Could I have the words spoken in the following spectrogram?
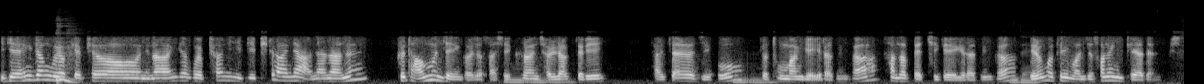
이게 행정구역 개편이나 행정구역 편입이 필요하냐 안 하냐는 그 다음 문제인 거죠. 사실 음. 그런 전략들이 잘 짜여지고 음. 교통망 계획이라든가 산업 배치 계획이라든가 네. 이런 것들이 먼저 선행돼야 되는 것이죠.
